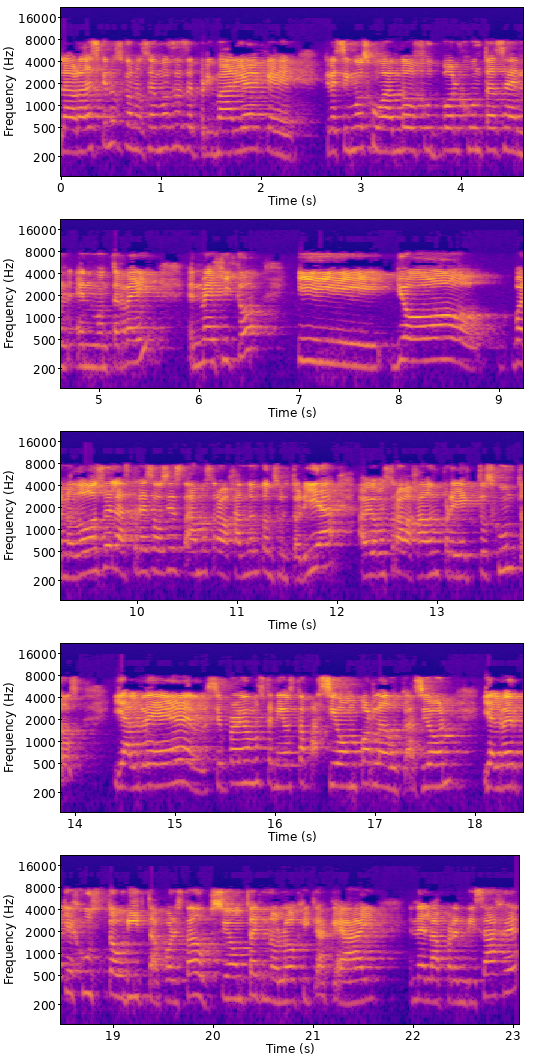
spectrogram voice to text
la verdad es que nos conocemos desde primaria, que crecimos jugando fútbol juntas en, en Monterrey, en México. Y yo, bueno, dos de las tres socias estábamos trabajando en consultoría, habíamos trabajado en proyectos juntos y al ver, siempre habíamos tenido esta pasión por la educación y al ver que justo ahorita, por esta adopción tecnológica que hay en el aprendizaje,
